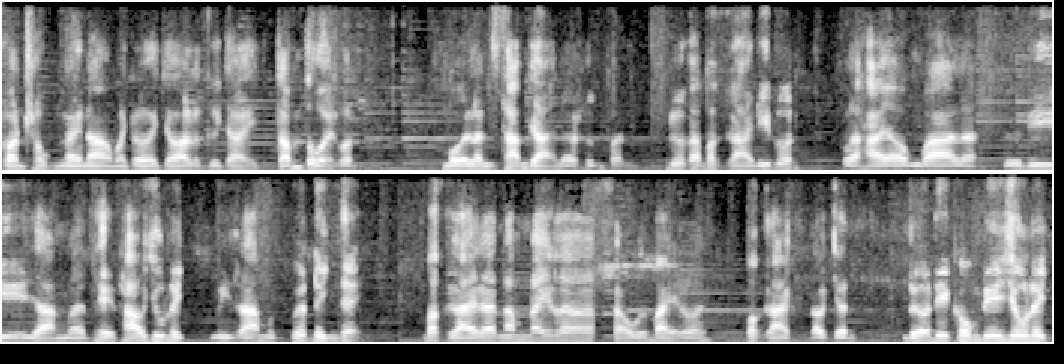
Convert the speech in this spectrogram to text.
còn sống ngày nào mà trời cho là cứ chạy trăm tuổi luôn. Mỗi lần tham giải là hứng phấn, đưa cả bác gái đi luôn. Là hai ông bà là từ đi dạng là thể thao du lịch, mình ra một quyết định thế. Bác gái là năm nay là 67 rồi, bác gái đau chân. Đưa đi cùng đi du lịch,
